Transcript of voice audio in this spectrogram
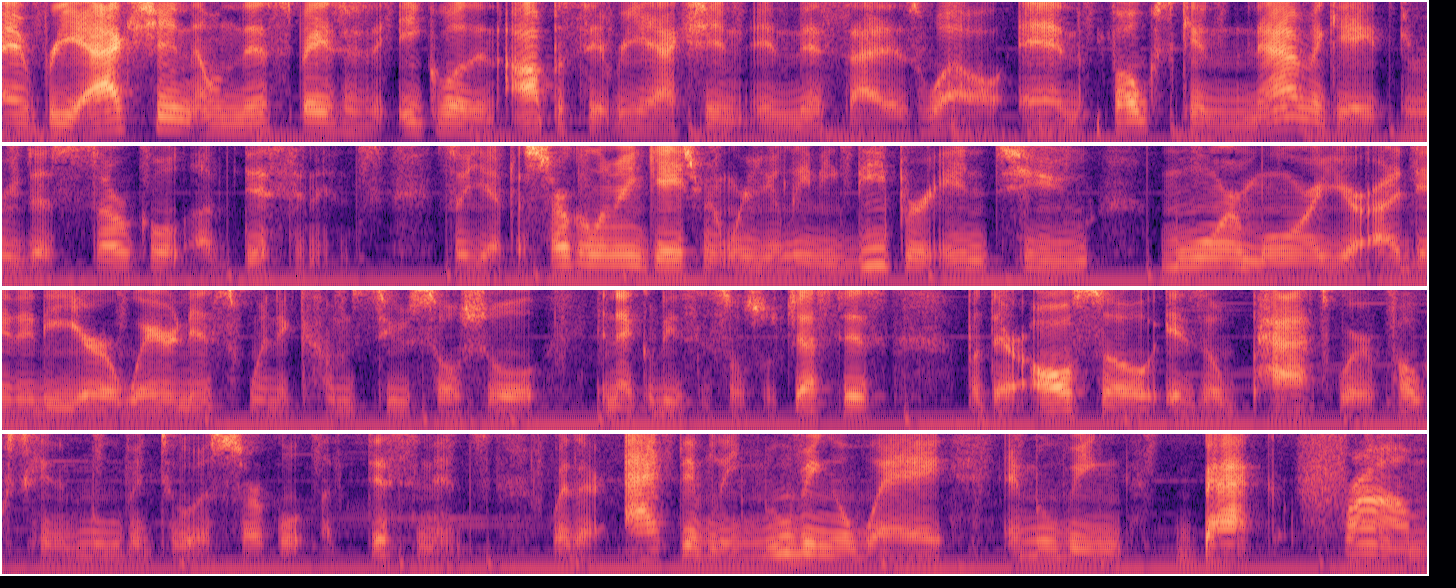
a reaction on this space, there's an equal and opposite reaction in this side as well. And folks can navigate through the circle of dissonance. So you have the circle of engagement where you're leaning deeper into more and more your identity, your awareness when it comes to social inequities and social justice. But there also is a path where folks can move into a circle of dissonance where they're actively moving away and moving back from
